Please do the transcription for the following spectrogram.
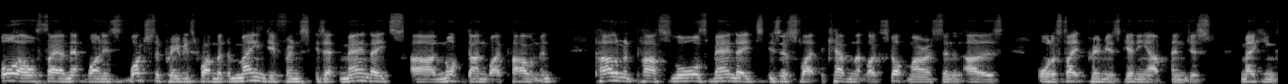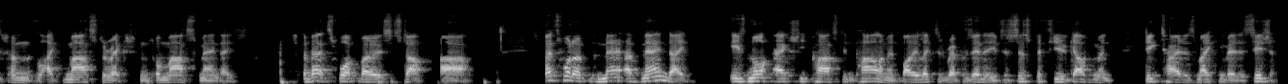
all I will say on that one is watch the previous one, but the main difference is that mandates are not done by Parliament. Parliament passed laws, mandates is just like the cabinet, like Scott Morrison and others, or the state premiers getting up and just making some like mask directions or mask mandates. So that's what those stuff are. So That's what a, a mandate is not actually passed in parliament by elected representatives. It's just a few government dictators making their decision.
